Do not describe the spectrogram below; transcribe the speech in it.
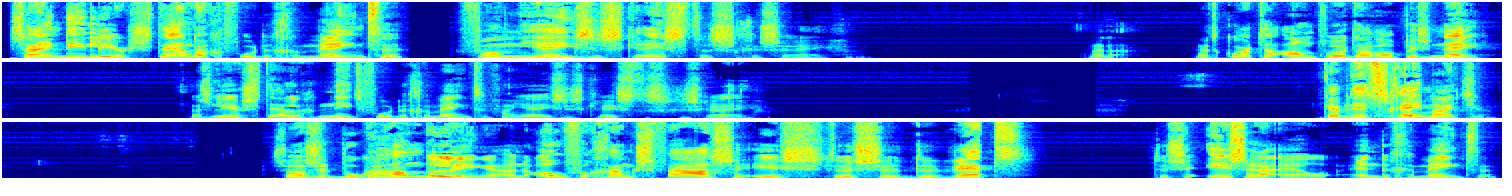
Zijn die leerstellig voor de gemeente van Jezus Christus geschreven? Het korte antwoord daarop is nee. Dat is leerstellig, niet voor de gemeente van Jezus Christus geschreven. Ik heb dit schemaatje. Zoals het boek Handelingen een overgangsfase is tussen de wet, tussen Israël en de gemeente.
